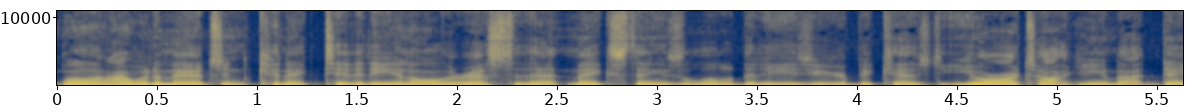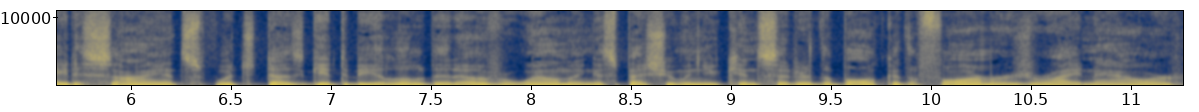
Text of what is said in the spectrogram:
Well, and I would imagine connectivity and all the rest of that makes things a little bit easier because you are talking about data science, which does get to be a little bit overwhelming, especially when you consider the bulk of the farmers right now are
